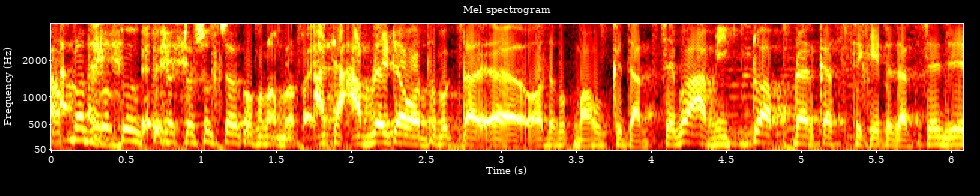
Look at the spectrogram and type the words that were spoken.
আপনাদেরও একটা সোচ্চার কখনো আমরা পাই আচ্ছা আমরা এটা অধ্যাপক অধ্যাপক মাহবুবকে জানতে চাইব। আমি একটু আপনার কাছ থেকে এটা জানতে চাই যে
